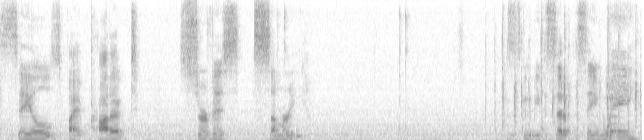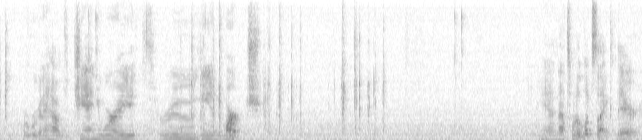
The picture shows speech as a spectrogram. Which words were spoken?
sales by product service summary. This is going to be the setup the same way, where we're going to have January through the end of March. And that's what it looks like there.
